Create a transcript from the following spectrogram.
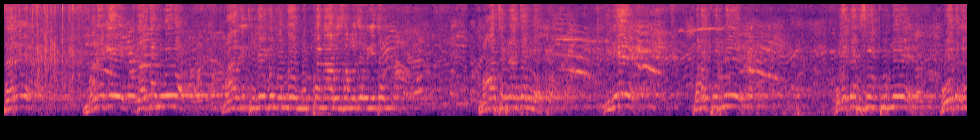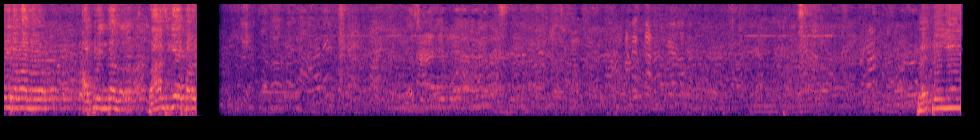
సరే మనకి గతంలో మాకు తెలియక ముందు ముప్పై నాలుగు సంవత్సరాల క్రితం మార్చి ప్రాంతంలో ఇదే మన కుర్ని ఓటర్స్ కుర్ని ఓటు కలిగిన వాళ్ళు అప్పుడు ఇంత రాజకీయ పర పెద్దలు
